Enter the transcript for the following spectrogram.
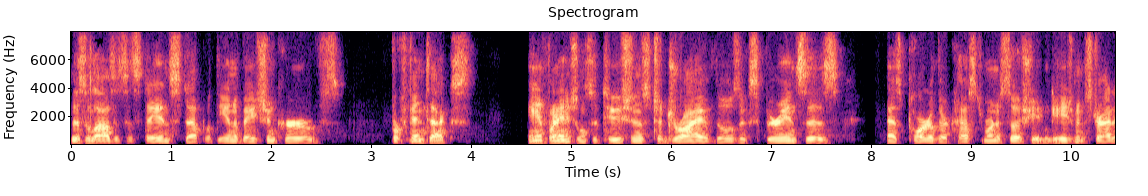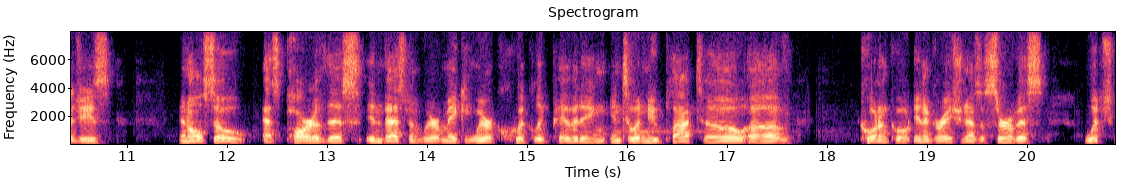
this allows us to stay in step with the innovation curves for fintechs and financial institutions to drive those experiences as part of their customer and associate engagement strategies and also, as part of this investment we are making, we are quickly pivoting into a new plateau of quote unquote integration as a service, which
